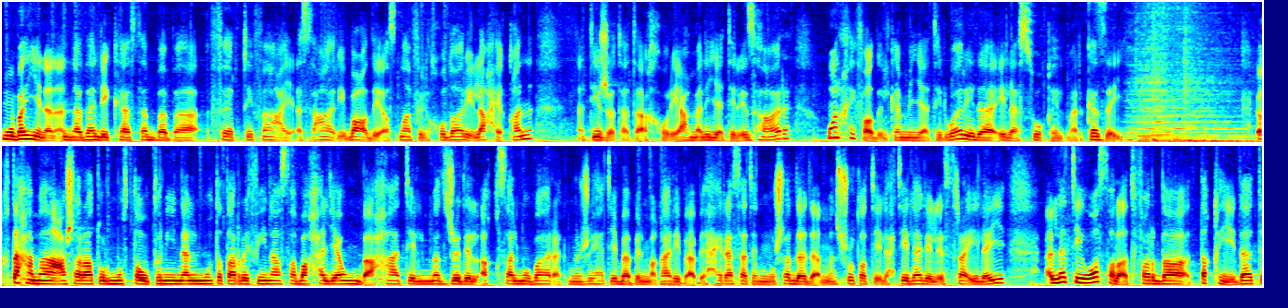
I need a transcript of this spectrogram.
مبينا أن ذلك سبب في ارتفاع أسعار بعض أصناف الخضار لاحقا نتيجة تأخر عملية الإزهار وانخفاض الكميات الواردة إلى السوق المركزي. اقتحم عشرات المستوطنين المتطرفين صباح اليوم باحات المسجد الأقصى المبارك من جهة باب المغاربة بحراسه مشددة من شرطة الاحتلال الإسرائيلي التي وصلت فرض تقييدات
